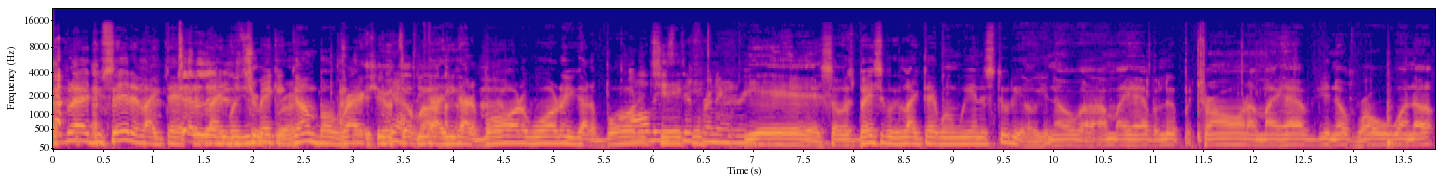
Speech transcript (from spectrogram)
I'm glad you said it like that. Tell 'cause the like when you truth, make a bro. gumbo, right? You Yeah. You got you got to boil the water, you got to boil All the these chicken. different ingredients. Yeah, so it's basically like that when we in the studio. You know, uh, I might have a little Patron, I might have you know roll one up.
